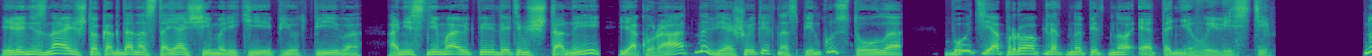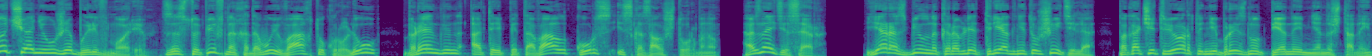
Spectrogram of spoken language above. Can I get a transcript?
или не знаешь, что когда настоящие моряки пьют пиво, они снимают перед этим штаны и аккуратно вешают их на спинку стула. Будь я проклят, но пятно это не вывести. Ночью они уже были в море. Заступив на ходовую вахту к рулю, Бренгвин отрепетовал курс и сказал штурману: "А знаете, сэр, я разбил на корабле три огнетушителя, пока четвертый не брызнул пеной мне на штаны".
